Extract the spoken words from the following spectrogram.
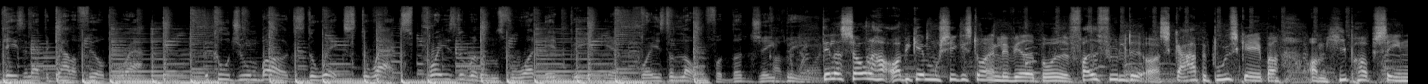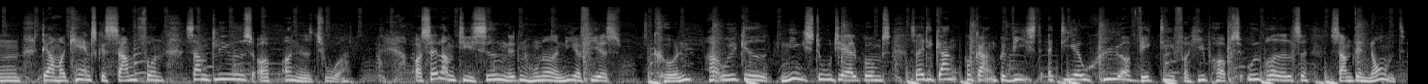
gazing at the Gallowfield rap. The cool June bugs, the wicks, the wax. Praise the rhythms for what it be, praise the Lord for the JB. De La Soul har op igennem musikhistorien leveret både fredfyldte og skarpe budskaber om hiphop-scenen, det amerikanske samfund, samt livets op- og nedtur. Og selvom de siden 1989 kun har udgivet ni studiealbums, så er de gang på gang bevist, at de er uhyre vigtige for hiphops udbredelse, samt enormt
